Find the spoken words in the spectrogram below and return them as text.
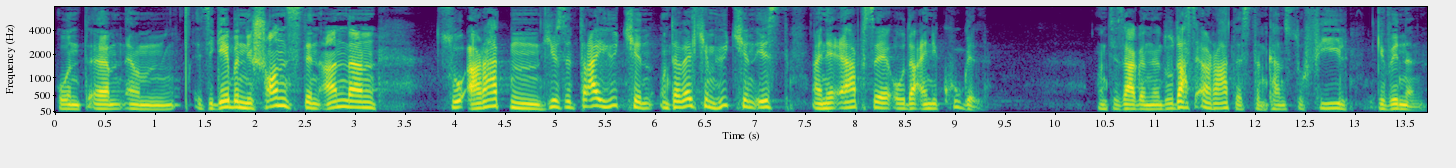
Und ähm, ähm, sie geben die Chance den anderen zu erraten, hier sind drei Hütchen, unter welchem Hütchen ist eine Erbse oder eine Kugel. Und sie sagen, wenn du das erratest, dann kannst du viel gewinnen.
